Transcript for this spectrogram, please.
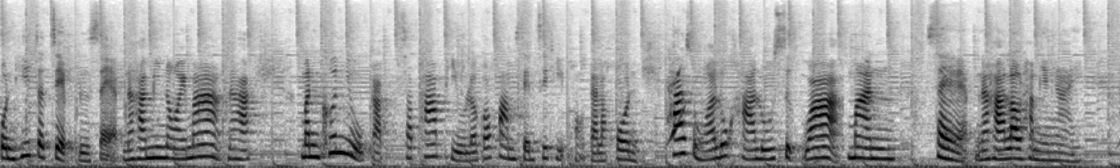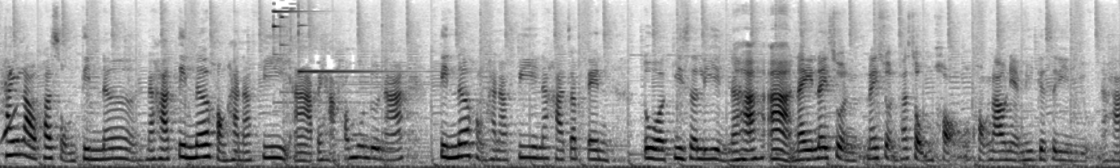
คนที่จะเจ็บหรือแสบนะคะมีน้อยมากนะคะ มันขึ้นอยู่กับสภาพผิวแล้วก็ความเซนซิทีฟของแต่ละคน ถ้าสมมติว่าลูกค้ารู้สึกว่ามันแสบนะคะ เราทำยังไง ให้เราผสมตินเนอร์นะคะตินเนอร์ของฮานาฟี่อ่าไปหาข้อมูลดูนะตินเนอร์ของฮานาฟี่นะคะจะเป็นตัวกีซาลีนนะคะอ่าในในส่วนในส่วนผสมของของเราเนี่ยมีกีซาลีนอยู่นะคะ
